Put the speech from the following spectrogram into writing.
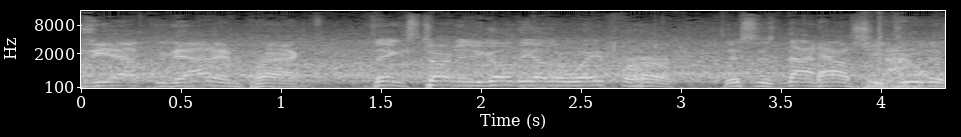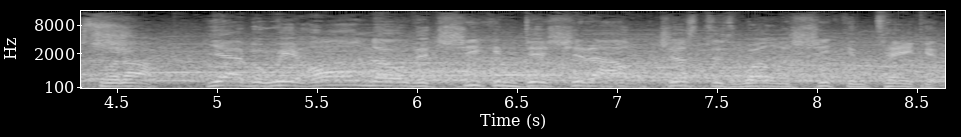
After that impact. Things starting to go the other way for her. This is not how she drew this one up. Yeah, but we all know that she can dish it out just as well as she can take it.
